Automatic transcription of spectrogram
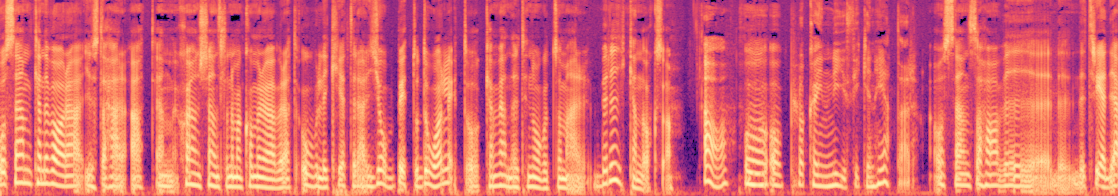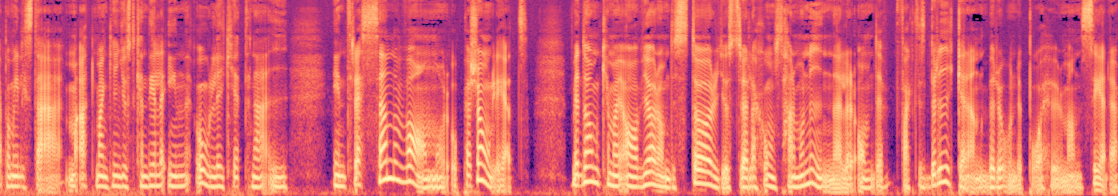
Och sen kan det vara just det här att en skön känsla när man kommer över att olikheter är jobbigt och dåligt och kan vända det till något som är berikande också. Ja, och, mm. och plocka in nyfikenhet där. Och sen så har vi det, det tredje på min lista, att man kan just kan dela in olikheterna i intressen, vanor och personlighet. Med dem kan man ju avgöra om det stör just relationsharmonin eller om det faktiskt berikar en beroende på hur man ser det.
